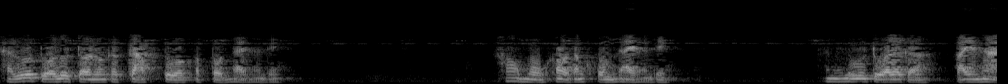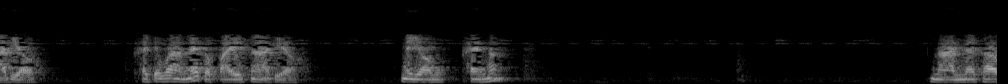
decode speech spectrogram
ถ้ารู้ตัวรู้ตนมันก็กลับตัวกับตนได้นั่นเองเข้าโมเข้าสังคมได้นั่นเองถ้าไม่รู้ตัวแล้วก็ไปหน้าเดียว รจะว่าไงก็ไปหน้าเดียว ไม่ยอมแข่งนะนานนะครับ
